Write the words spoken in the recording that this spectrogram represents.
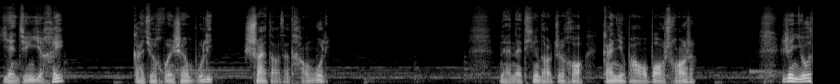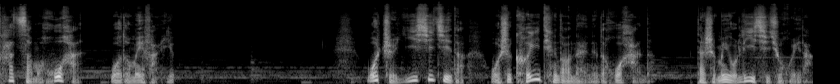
眼睛一黑，感觉浑身无力，摔倒在堂屋里。奶奶听到之后，赶紧把我抱床上，任由她怎么呼喊，我都没反应。我只依稀记得我是可以听到奶奶的呼喊的，但是没有力气去回答。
